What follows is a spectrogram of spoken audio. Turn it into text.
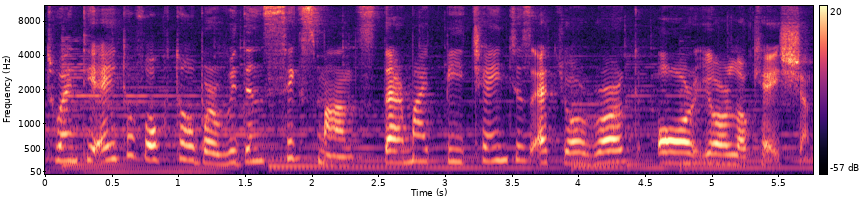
28th of October, within six months, there might be changes at your work or your location.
